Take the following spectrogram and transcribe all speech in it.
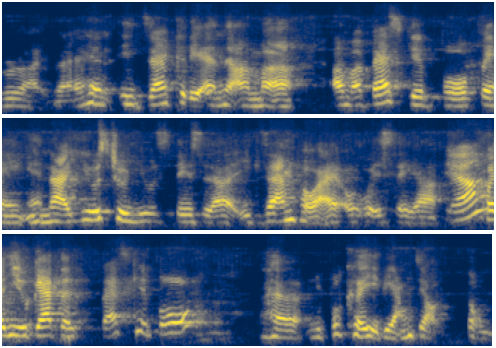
Right, right, and exactly, and I'm a, I'm a basketball fan, and I used to use this uh, example, I always say, uh, Yeah? when you get the basketball, uh, 你不可以两脚动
